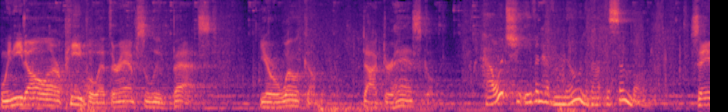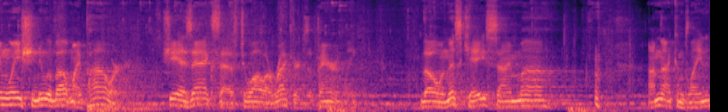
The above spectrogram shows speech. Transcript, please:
We need all our people at their absolute best. You're welcome, Dr. Haskell. How would she even have known about the symbol? Same way she knew about my power. She has access to all our records, apparently. Though in this case, I'm, uh. I'm not complaining.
